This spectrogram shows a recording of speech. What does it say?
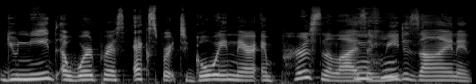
you need a WordPress expert to go in there and personalize mm-hmm. and redesign and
